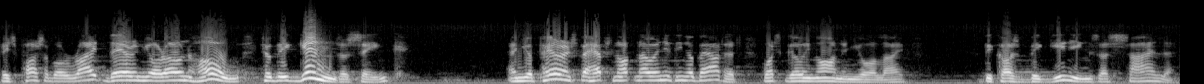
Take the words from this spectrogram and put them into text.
It's possible right there in your own home to begin to sink. And your parents perhaps not know anything about it, what's going on in your life because beginnings are silent.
